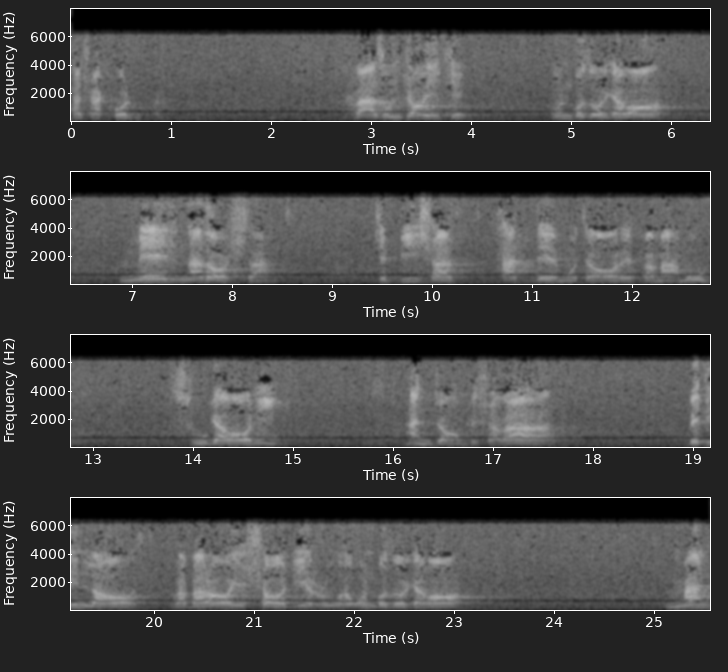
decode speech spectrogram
تشکر می‌کنم. و از اونجایی که اون بزرگوار میل نداشتند که بیش از حد متعارف و معمول سوگواری انجام بشود بدین لحاظ و برای شادی روح اون بزرگوار من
